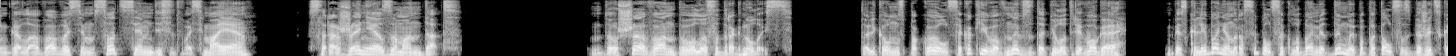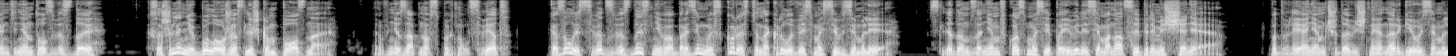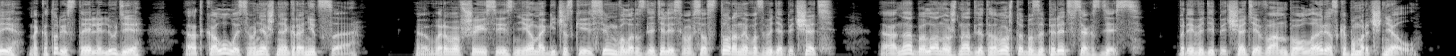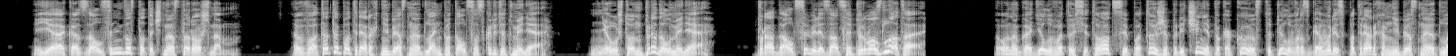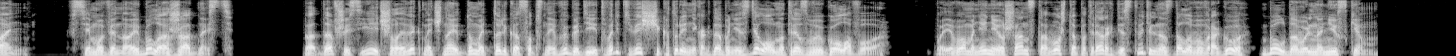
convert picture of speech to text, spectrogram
Голова 878. Сражение за мандат. Душа Ван Буэлэ содрогнулась. Только он успокоился, как его вновь затопила тревога. Без колебаний он рассыпался клубами дыма и попытался сбежать с континента у звезды. К сожалению, было уже слишком поздно. Внезапно вспыхнул свет. Казалось, свет звезды с невообразимой скоростью накрыл весь массив Земли. Следом за ним в космосе появились эманации перемещения. Под влиянием чудовищной энергии у Земли, на которой стояли люди, откололась внешняя граница. Вырвавшиеся из нее магические символы разлетелись во все стороны, возведя печать. Она была нужна для того, чтобы запереть всех здесь. При виде печати Ван Буэлэ резко помрачнел. Я оказался недостаточно осторожным. Вот это Патриарх Небесная Длань пытался скрыть от меня. Неужто он предал меня? Продал цивилизация Первозлата! Он угодил в эту ситуацию по той же причине, по какой уступил в разговоре с Патриархом Небесная Длань. Всему виной была жадность. Поддавшись ей, человек начинает думать только о собственной выгоде и творить вещи, которые никогда бы не сделал на трезвую голову. По его мнению, шанс того, что Патриарх действительно сдал его врагу, был довольно низким.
